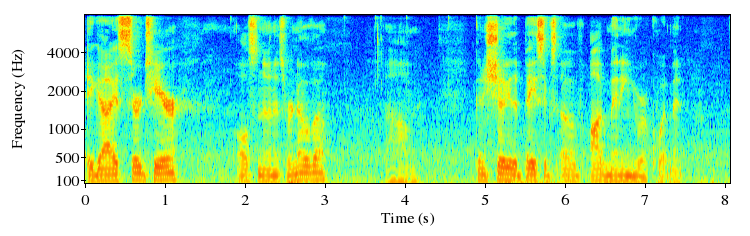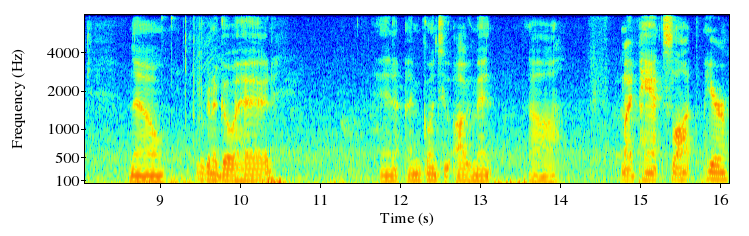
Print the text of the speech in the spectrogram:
Hey guys, Serge here, also known as Renova. Um, going to show you the basics of augmenting your equipment. Now, we're going to go ahead and I'm going to augment uh, my pant slot here.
